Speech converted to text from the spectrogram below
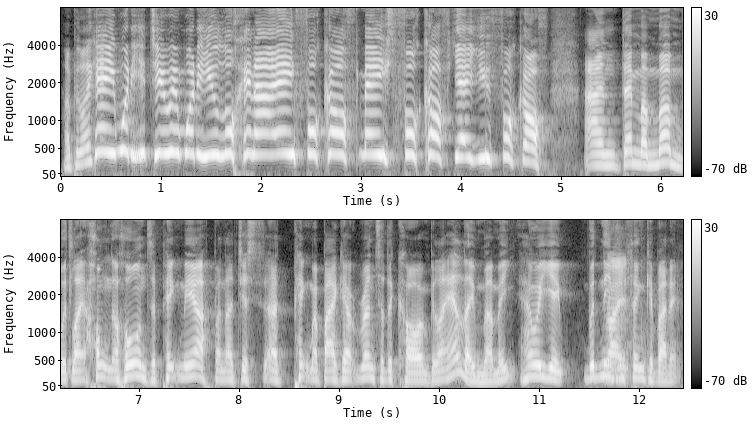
I'd be like, "Hey, what are you doing? What are you looking at? Hey, fuck off, mate! Fuck off! Yeah, you fuck off!" And then my mum would like honk the horns and pick me up, and I'd just I'd pick my bag up, run to the car, and be like, "Hello, mummy, how are you?" Wouldn't Right. even think about it.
